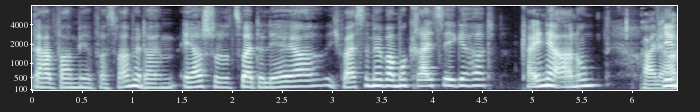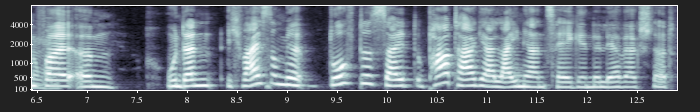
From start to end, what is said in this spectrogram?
da war mir, was war mir da im ersten oder zweiten Lehrjahr, ich weiß nicht mehr, wann man Kreissäge hat, keine Ahnung. Keine Auf jeden Ahnung. Fall, ähm, und dann, ich weiß noch, mir durfte seit ein paar Tagen alleine an Säge in der Lehrwerkstatt.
